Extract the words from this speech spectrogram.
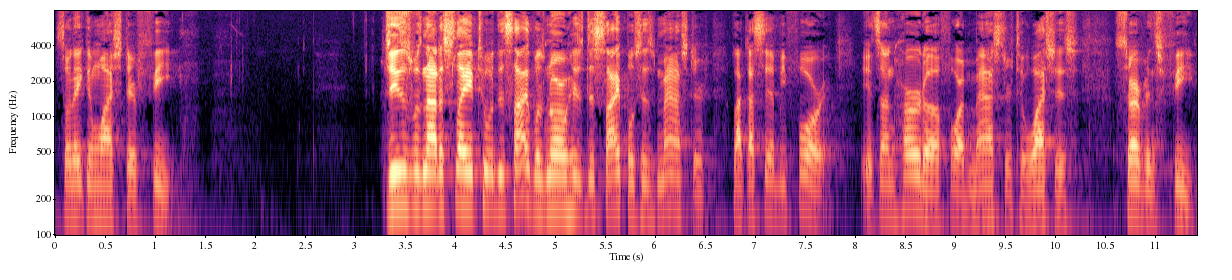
so they can wash their feet. Jesus was not a slave to his disciples, nor were his disciples his master. Like I said before, it's unheard of for a master to wash his servant's feet.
